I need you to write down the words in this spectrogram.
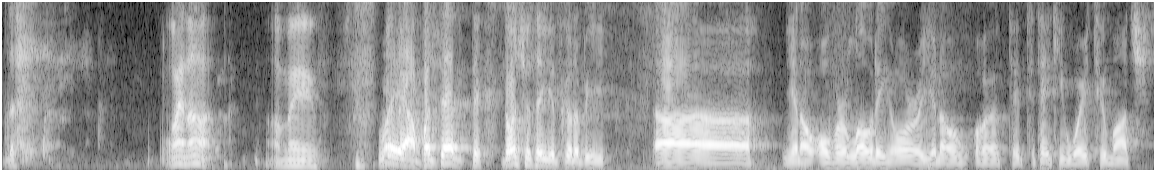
Why not? I mean, Well, yeah, but then don't you think it's going to be, uh, you know, overloading or you know, or t- t- taking way too much?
